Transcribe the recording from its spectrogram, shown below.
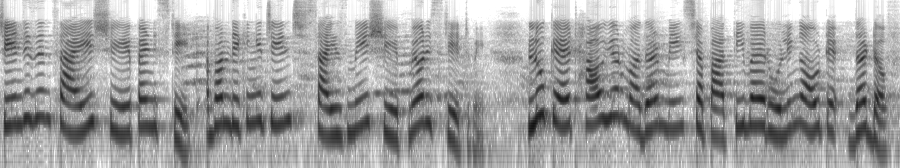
Changes in size shape and state अब हम देखेंगे चेंज साइज़ में शेप में और स्टेट में. Look at how your mother makes chapati by rolling out the dough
